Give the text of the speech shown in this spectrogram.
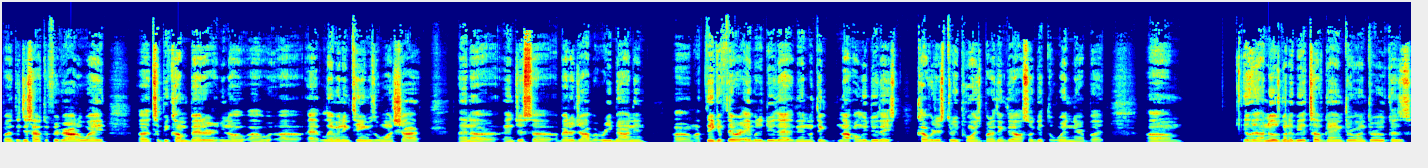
but they just have to figure out a way uh, to become better, you know, uh, uh, at limiting teams to one shot and, uh, and just uh, a better job of rebounding. Um, I think if they were able to do that, then I think not only do they cover this three points, but I think they also get the win there. But, um, it, I knew it was going to be a tough game through and through because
